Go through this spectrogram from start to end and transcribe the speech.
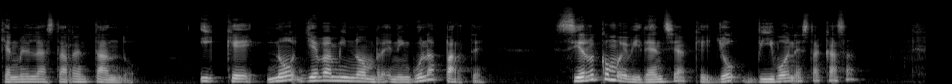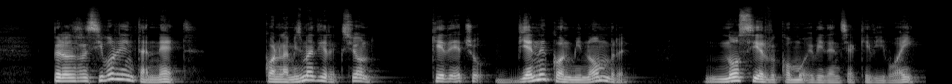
quien me la está rentando, y que no lleva mi nombre en ninguna parte, sirve como evidencia que yo vivo en esta casa. Pero el recibo de internet, con la misma dirección, que de hecho viene con mi nombre, no sirve como evidencia que vivo ahí.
